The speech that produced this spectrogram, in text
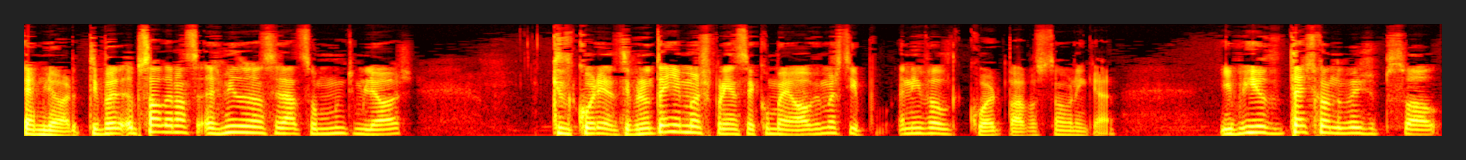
é melhor. Tipo, a pessoal da nossa, as miúdas da nossa idade são muito melhores que de 40. Tipo, não tenho a mesma experiência, como é óbvio, mas tipo, a nível de cor, pá, vocês estão a brincar. E, eu detesto quando vejo o pessoal.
